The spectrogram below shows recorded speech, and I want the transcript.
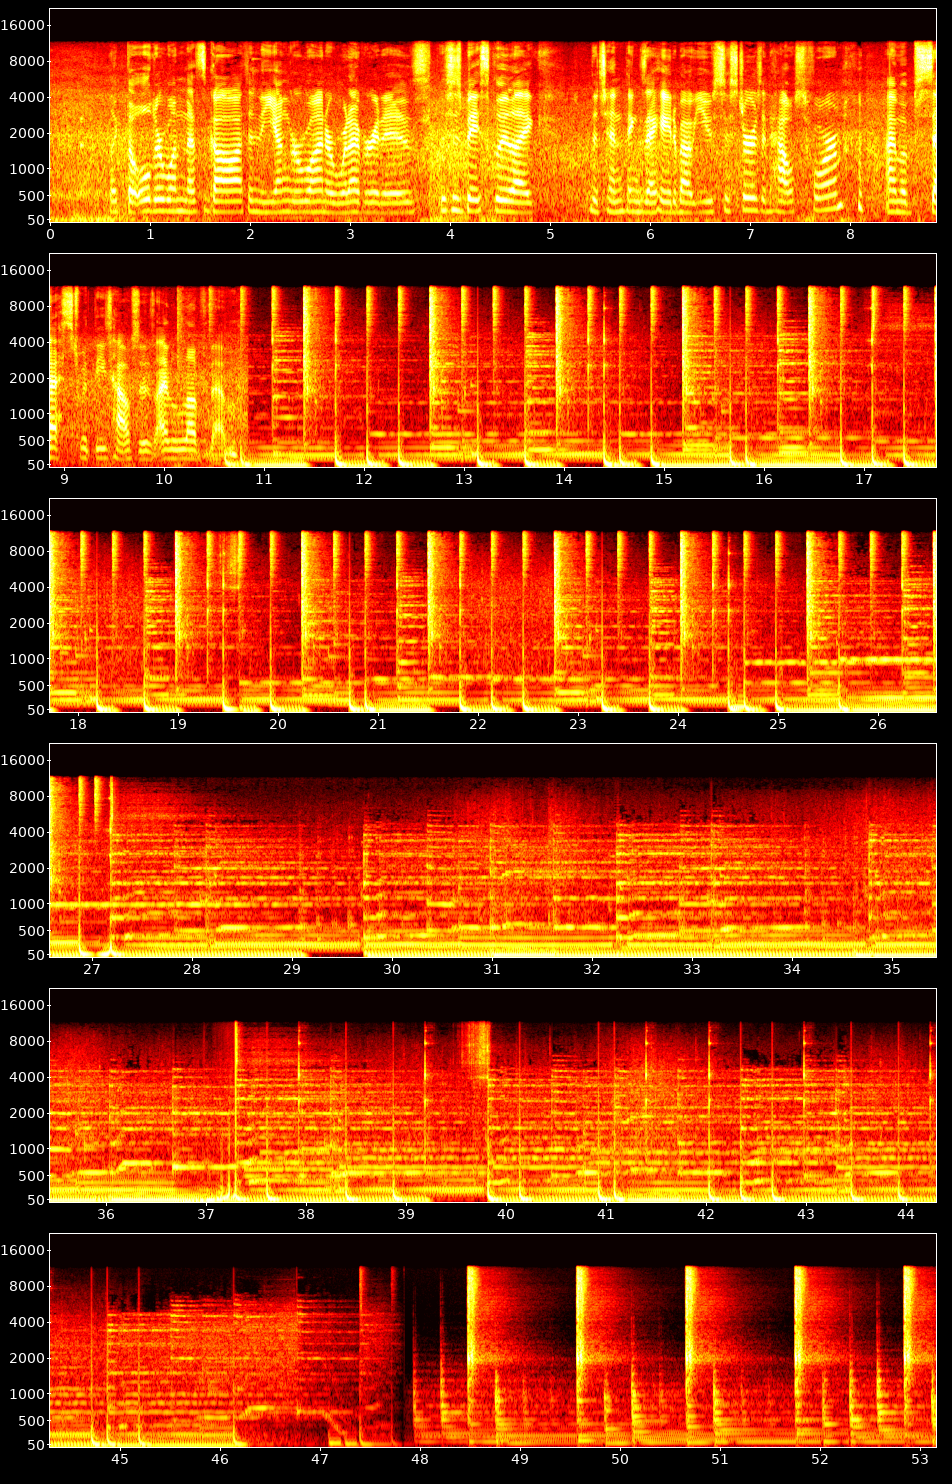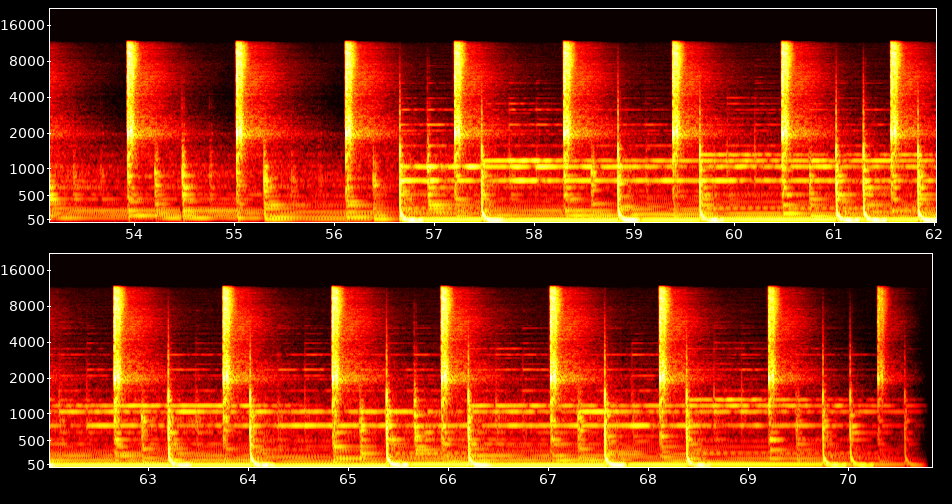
like the older one that's goth and the younger one or whatever it is. This is basically like the 10 things I hate about you sisters in house form. I'm obsessed with these houses. I love them.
